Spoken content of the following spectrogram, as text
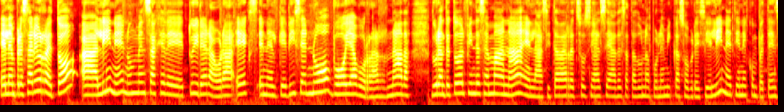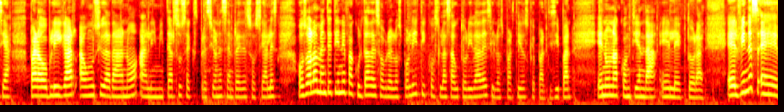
El empresario retó a Aline en un mensaje de Twitter, ahora ex, en el que dice no voy a borrar nada. Durante todo el fin de semana, en la citada red social se ha desatado una polémica sobre si el INE tiene competencia para obligar a un ciudadano a limitar sus expresiones en redes sociales o solamente tiene facultades sobre los políticos, las autoridades y los partidos que participan en una contienda electoral. El fin de, eh,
